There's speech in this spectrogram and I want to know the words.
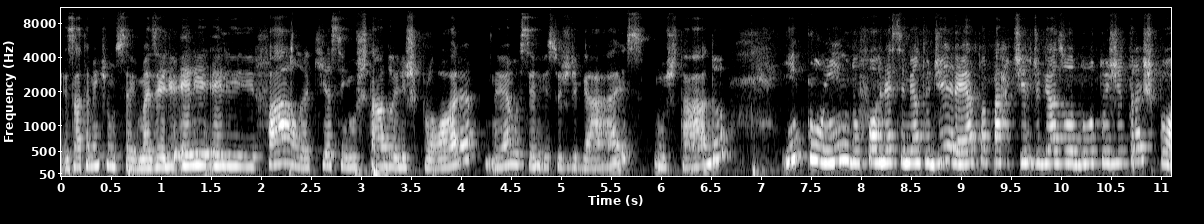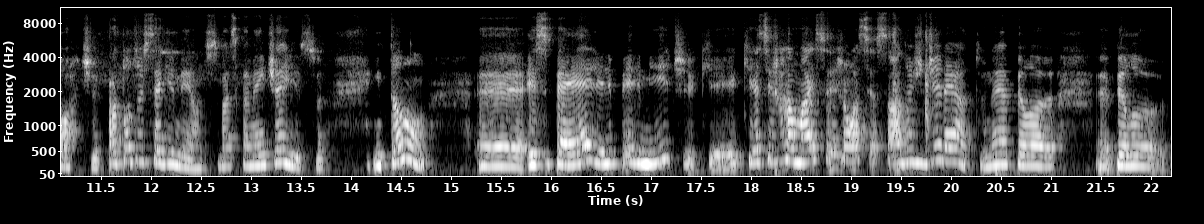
exatamente não sei, mas ele, ele, ele fala que assim o Estado ele explora né, os serviços de gás no Estado, incluindo o fornecimento direto a partir de gasodutos de transporte para todos os segmentos. Basicamente é isso. Então é, esse PL ele permite que, que esses ramais sejam acessados direto, né, pela, é, pela,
